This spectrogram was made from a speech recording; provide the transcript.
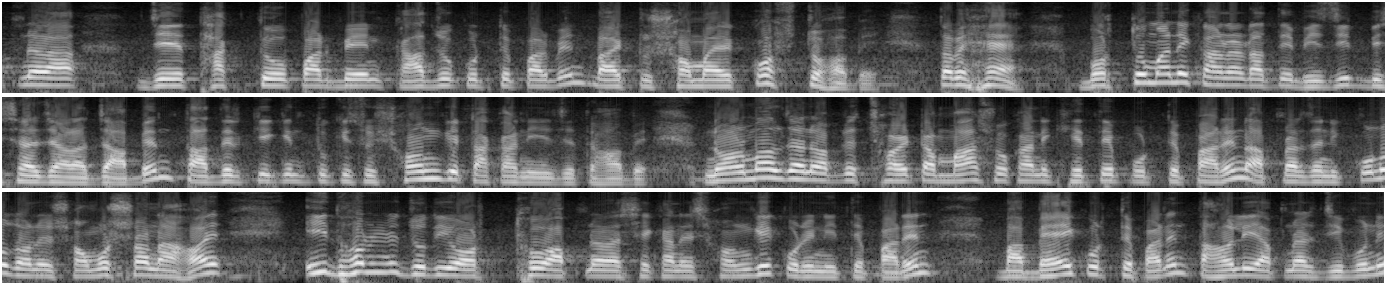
আপনারা যে থাকতেও পারবেন, কাজও করতে পারবেন বা একটু সময়ের কষ্ট হবে। তবে হ্যাঁ বর্তমানে কানাডাতে ভিজিট বিষয়ে যারা যাবেন, তাদেরকে কিন্তু কিছু সঙ্গে টাকা নিয়ে যেতে হবে। নর্মাল যেন আপনি ছয়টা মাস ওখানে খেতে পড়তে পারেন, আপনার জানি কোনো ধরনের সমস্যা না হয়। এই ধরনের যদি অর্থ আপনারা সেখানে সঙ্গে করে নিতে পারেন বা ব্যয় করতে পারেন, তাহলেই আপনার জীবনে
